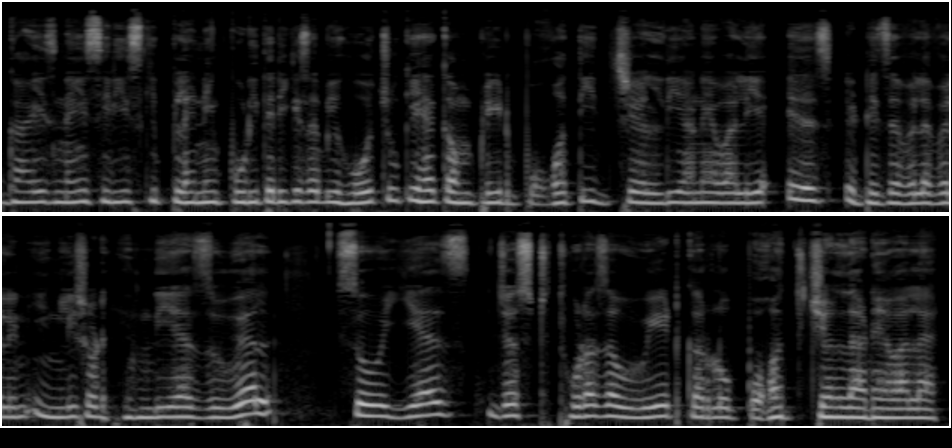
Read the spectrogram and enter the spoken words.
Guys नई series की planning पूरी तरीके से अभी हो चुकी है कंप्लीट बहुत ही जल्दी आने वाली है। Is it is available in English और Hindi as well so yes just थोड़ा सा वेट कर लो, बहुत जल्द आने वाला है।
